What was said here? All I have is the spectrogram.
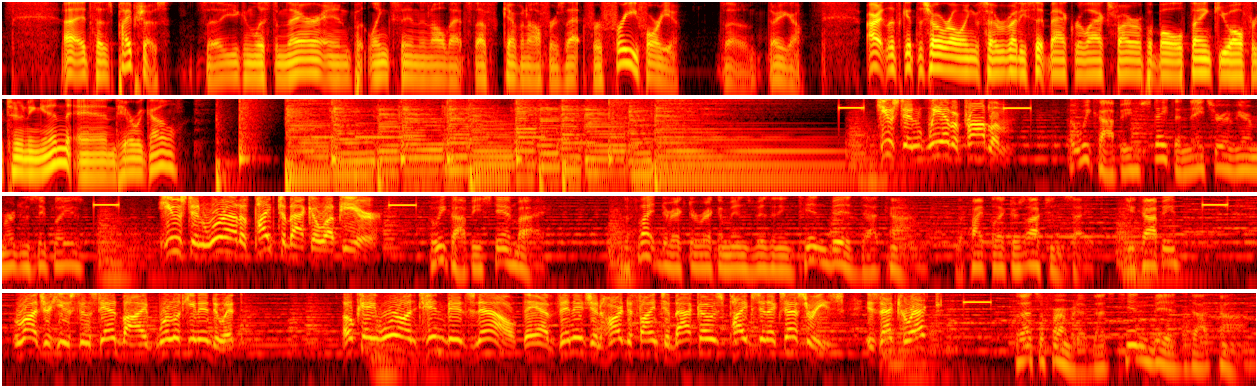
Uh, it says pipe shows. So you can list them there and put links in and all that stuff. Kevin offers that for free for you. So there you go. All right, let's get the show rolling. So, everybody sit back, relax, fire up a bowl. Thank you all for tuning in, and here we go. Houston, we have a problem. Uh, we copy. State the nature of your emergency, please. Houston, we're out of pipe tobacco up here. Uh, we copy. Stand by. The flight director recommends visiting tinbids.com, the pipe collector's auction site. You copy? Roger, Houston. Stand by. We're looking into it. Okay, we're on Tin Bids now. They have vintage and hard to find tobaccos, pipes, and accessories. Is that correct? That's affirmative. That's tinbids.com.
